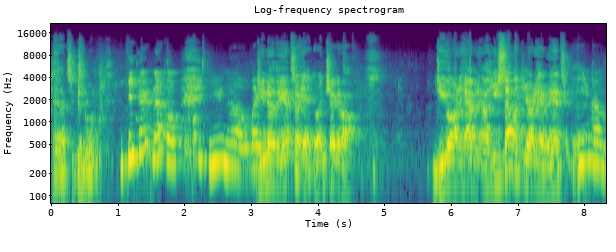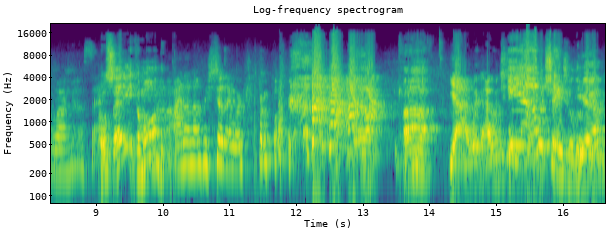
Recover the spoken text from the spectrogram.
Yeah, that's a good one. you know, you know. Wait, Do you know the answer? Yeah, go ahead and check it off. Do you already have an? uh, You sound like you already have an answer to He knows what I'm gonna say. Well, say it. Come on. I don't know who should I work for. uh, Yeah, I would I would change yeah, it. I would change it a little Yeah.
